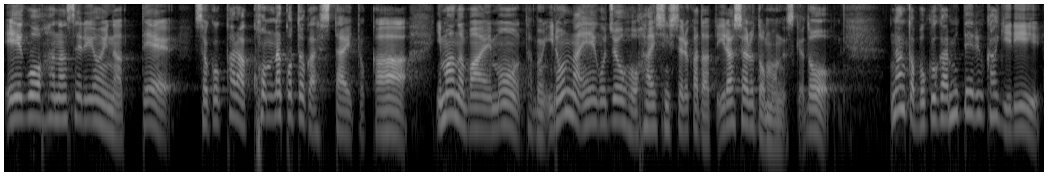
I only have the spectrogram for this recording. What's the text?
英語を話せるようになってそこからこんなことがしたいとか今の場合も多分いろんな英語情報を配信してる方っていらっしゃると思うんですけどなんか僕が見てる限り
